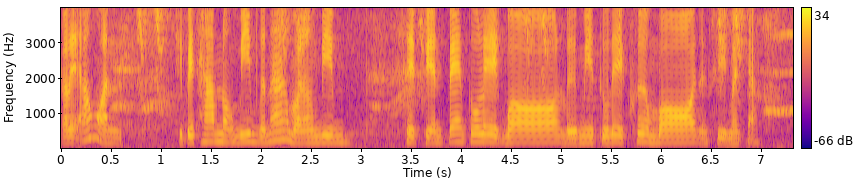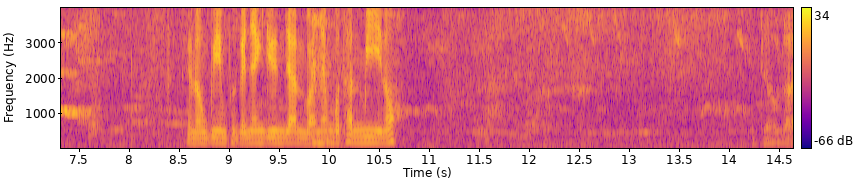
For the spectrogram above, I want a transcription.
ก็เลยเอ้าวันสิไปถามน้องบีมกันนะว่าน้องบีมได้เปลี่ยนแปลงตัวเลขบ่หรือมีตัวเลขเพิ่มบ่จังซี่แม่จ้ะแต่น้องบีมเพิ่นก็ยังยืนยันว่ายังบ่ทันมีเนาะเดี๋ยวล่ะ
